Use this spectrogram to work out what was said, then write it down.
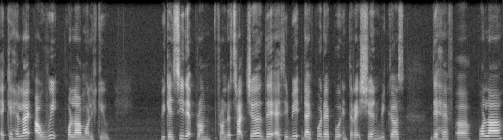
halide are weak polar molecule. We can see that from, from the structure, they exhibit dipole-dipole interaction because they have a polar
